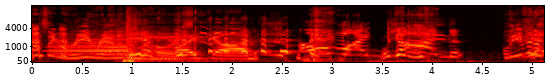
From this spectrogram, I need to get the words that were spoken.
just like re-ran over my Oh horse. my god. Oh my god! Leave it.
